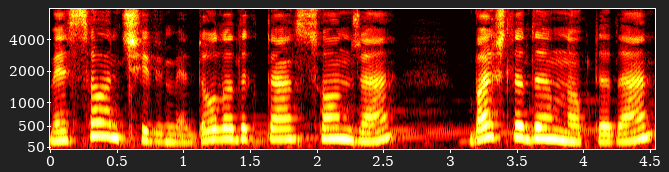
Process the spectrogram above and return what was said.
ve son çivime doladıktan sonra başladığım noktadan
